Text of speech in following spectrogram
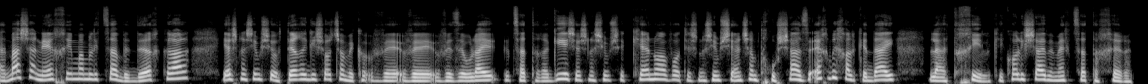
אז מה שאני הכי ממליצה בדרך כלל יש נשים שיותר רגישות שם ו- ו- ו- וזה אולי קצת רגיש יש נשים שכן אוהבות יש נשים שאין שם תחושה אז איך בכלל כדאי להתחיל כי כל אישה היא באמת קצת אחרת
